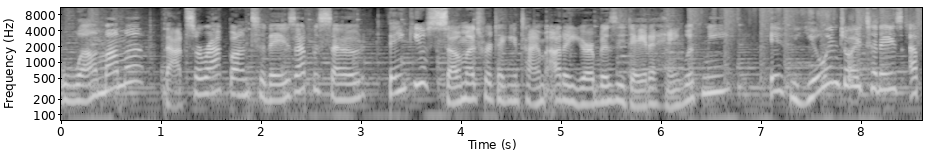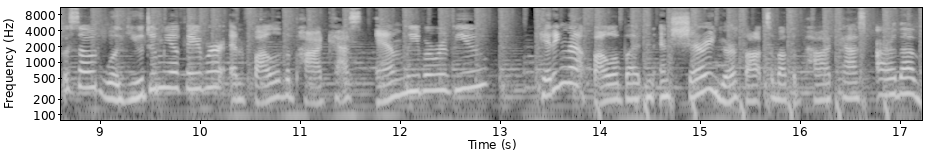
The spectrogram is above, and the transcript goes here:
Well, mama, that's a wrap on today's episode. Thank you so much for taking time out of your busy day to hang with me. If you enjoyed today's episode, will you do me a favor and follow the podcast and leave a review? Hitting that follow button and sharing your thoughts about the podcast are the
